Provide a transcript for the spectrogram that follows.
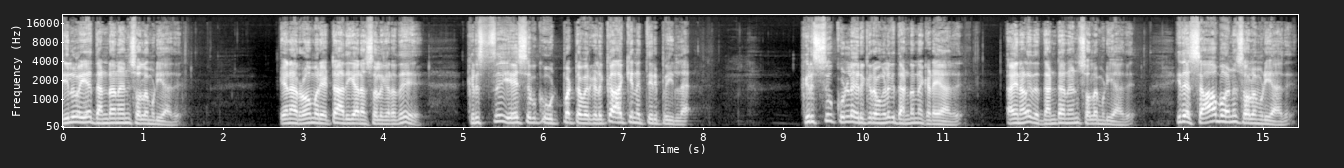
சிலுவையை தண்டனைன்னு சொல்ல முடியாது. ஏன்னா ரோமர் எட்டாம் அதிகாரம் சொல்கிறது கிறிஸ்து இயேசுவுக்கு உட்பட்டவர்களுக்கு ஆக்கின தீர்ப்பு இல்லை. கிறிஸ்துக்குள்ளே இருக்கிறவங்களுக்கு தண்டனை கிடையாது. அதனால் இதை தண்டனைன்னு சொல்ல முடியாது. இதை சாபம்னு சொல்ல முடியாது.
